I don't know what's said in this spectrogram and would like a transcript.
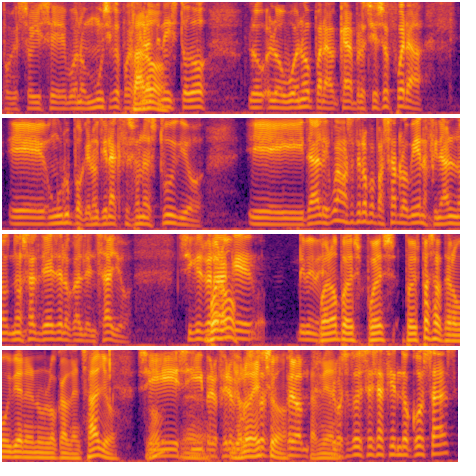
porque sois eh, buenos músicos, porque claro. al final tenéis todo lo, lo, bueno para... Claro, pero si eso fuera eh, un grupo que no tiene acceso a un estudio y tal, y, bueno, vamos a hacerlo para pasarlo bien, al final no, no saldríais del local de ensayo. Sí que es verdad bueno, que... Dime, bueno, pues, pues puedes pasártelo muy bien en un local de ensayo. Sí, ¿no? sí, eh, prefiero yo que lo he vosotros, hecho pero, vosotros estáis haciendo cosas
